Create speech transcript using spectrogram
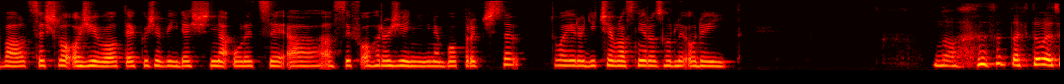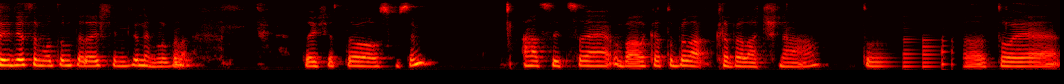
válce šlo o život, jakože vyjdeš na ulici a asi v ohrožení, nebo proč se tvoji rodiče vlastně rozhodli odejít? No, tak to veřejně jsem o tom teda ještě nikdy nemluvila. Takže to zkusím. A sice válka to byla krvelačná. To, to, je,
